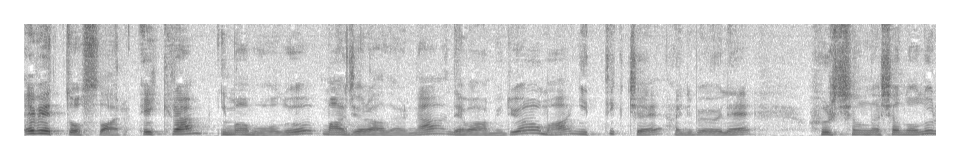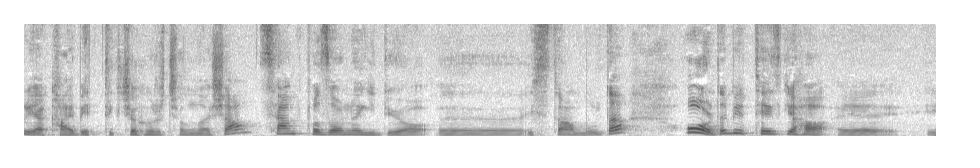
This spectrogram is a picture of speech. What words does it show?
Evet dostlar, Ekrem İmamoğlu maceralarına devam ediyor ama gittikçe hani böyle hırçınlaşan olur ya kaybettikçe hırçınlaşan semt pazarına gidiyor e, İstanbul'da. Orada bir tezgaha e, e,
